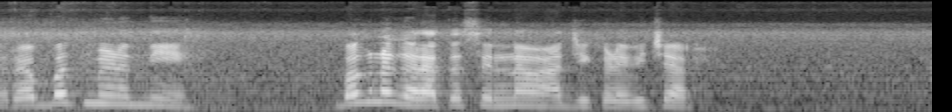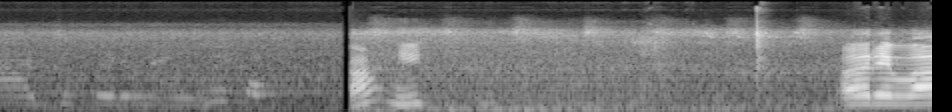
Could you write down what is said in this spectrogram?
रब्बत मिळत नाही बघ ना घरात असेल ना आजीकडे विचार. हा ही. अरे वा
